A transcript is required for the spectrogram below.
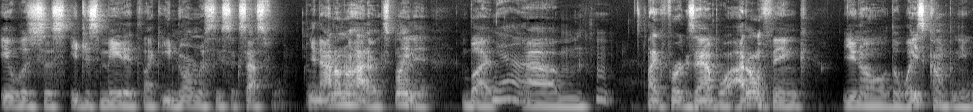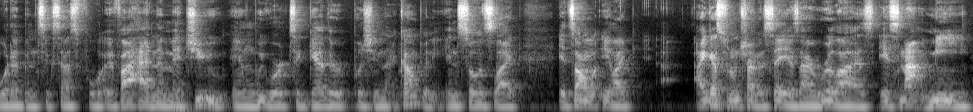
it was just it just made it like enormously successful. You know, I don't know how to explain it, but yeah. um, hmm. like for example, I don't think you know the waste company would have been successful if I hadn't met you and we were together pushing that company. And so it's like it's on like I guess what I'm trying to say is I realize it's not me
